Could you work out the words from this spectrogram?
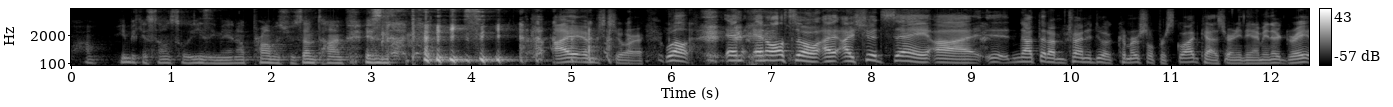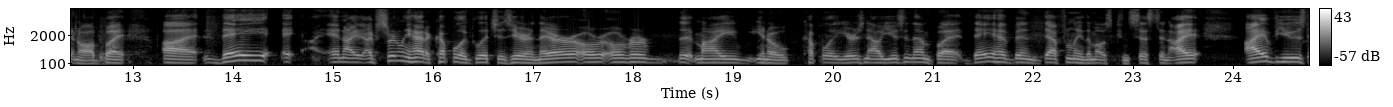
Wow, you make it sound so easy, man. I promise you, sometimes it's not that easy. I am sure. Well, and and also I, I should say, uh, not that I'm trying to do a commercial for Squadcast or anything. I mean, they're great and all, but uh, they eh, and I, have certainly had a couple of glitches here and there over, over the, my you know couple of years now using them, but they have been definitely the most consistent. I I've used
